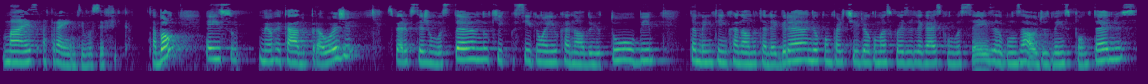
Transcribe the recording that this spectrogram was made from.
mais atraente você fica, tá bom? É isso, meu recado para hoje. Espero que estejam gostando, que sigam aí o canal do YouTube. Também tem o canal no Telegram, eu compartilho algumas coisas legais com vocês, alguns áudios bem espontâneos.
